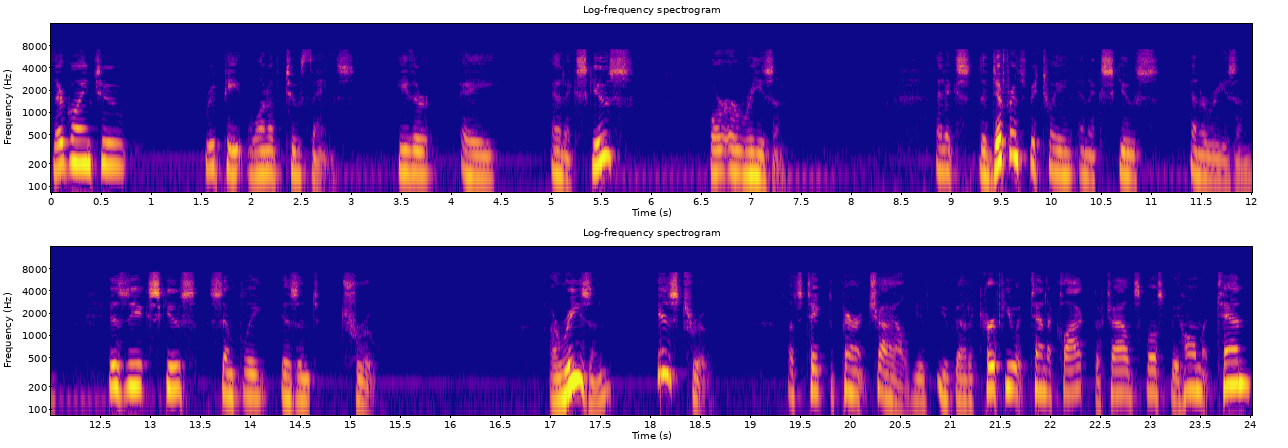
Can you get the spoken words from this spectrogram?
they're going to repeat one of two things, either a, an excuse or a reason the difference between an excuse and a reason is the excuse simply isn't true. A reason is true. Let's take the parent-child. You've, you've, got a curfew at 10 o'clock. The child's supposed to be home at 10.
